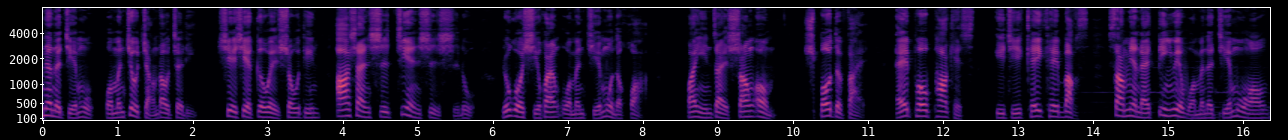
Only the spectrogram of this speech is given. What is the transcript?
天的节目我们就讲到这里，谢谢各位收听阿善师见识实录。如果喜欢我们节目的话，欢迎在 Sound On、Spotify、Apple Podcasts 以及 KKBox 上面来订阅我们的节目哦，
